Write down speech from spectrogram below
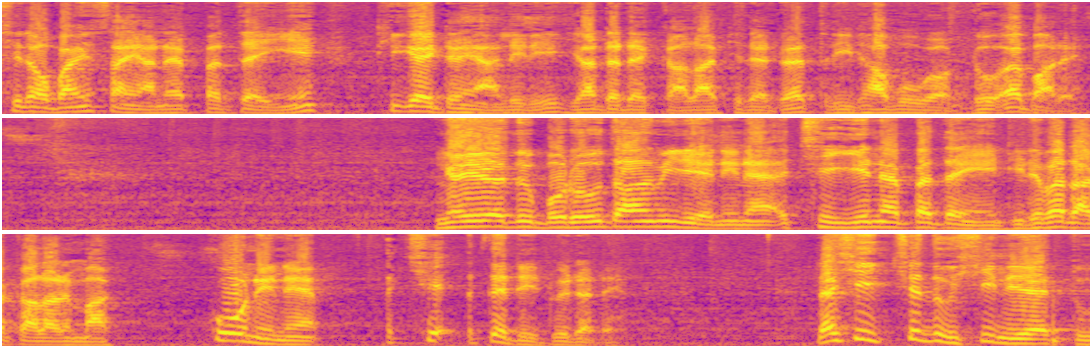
ခြေတော်ပိုင်းဆိုင်ရာနဲ့ပတ်သက်ရင်ထိခိုက်ဒဏ်ရာလေးတွေရတတ်တဲ့ကာလာဖြစ်တဲ့အတွက်သတိထားဖို့တော့လိုအပ်ပါတယ်။ ငယ်ရွယ်သူဗိုလ်တော်သားသမီးတွေအနေနဲ့အခြေရင်းနဲ့ပတ်သက်ရင်ဒီတစ်ပတ်တာကာလတွေမှာကိုယ့်အနေနဲ့အချစ်အသက်တွေတွေ့တတ်တယ်။လက်ရှိချစ်သူရှိနေတဲ့သူ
